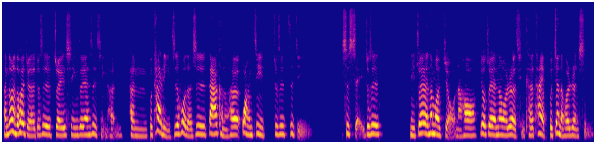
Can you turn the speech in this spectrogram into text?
很多人都会觉得就是追星这件事情很很不太理智，或者是大家可能会忘记就是自己是谁，就是。你追了那么久，然后又追的那么热情，可是他也不见得会认识你。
